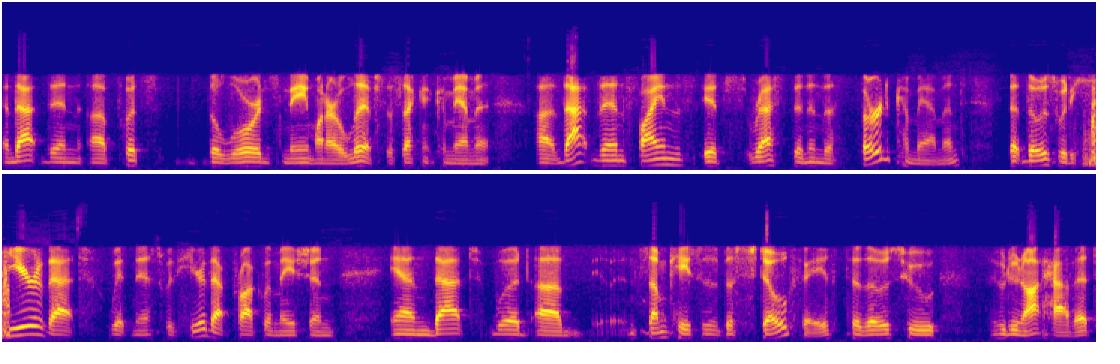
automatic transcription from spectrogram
And that then uh, puts the Lord's name on our lips, the second commandment. Uh, that then finds its rest in, in the third commandment that those would hear that witness, would hear that proclamation, and that would, uh, in some cases, bestow faith to those who, who do not have it.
